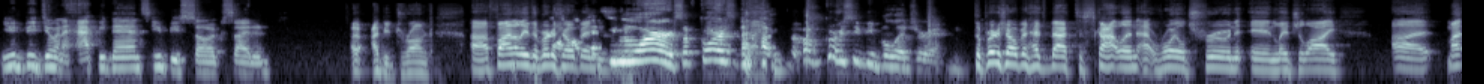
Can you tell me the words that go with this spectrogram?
You'd be doing a happy dance. You'd be so excited. I, I'd be drunk. Uh, finally, the British Open. That's even worse. Of course not. of course you'd be belligerent. the British Open heads back to Scotland at Royal Troon in late July. Uh, my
